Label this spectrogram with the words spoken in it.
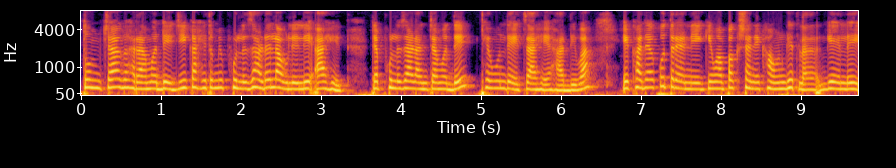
तुमच्या घरामध्ये जी काही तुम्ही फुलझाडं लावलेली आहेत त्या फुलझाडांच्या मध्ये ठेवून द्यायचा आहे हा दिवा. एखाद्या कुत्र्याने किंवा पक्ष्याने खाऊन घेतला गेले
